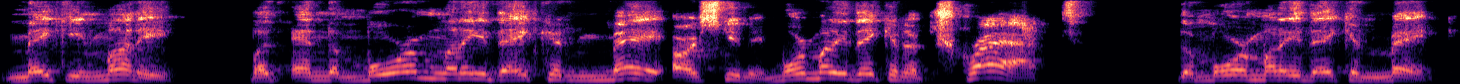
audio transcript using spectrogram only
making money. But and the more money they can make, or excuse me, more money they can attract, the more money they can make.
